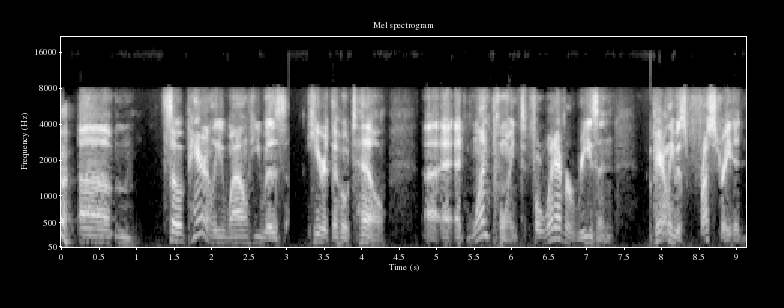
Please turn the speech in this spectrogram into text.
um, so apparently, while he was here at the hotel, uh, at, at one point, for whatever reason, apparently he was frustrated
